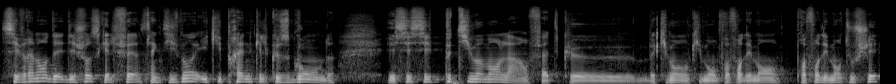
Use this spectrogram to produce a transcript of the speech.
C'est vraiment des, choses qu'elle fait instinctivement et qui prennent quelques secondes. Et c'est ces petits moments-là, en fait, que, bah, qui m'ont, profondément, profondément touché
